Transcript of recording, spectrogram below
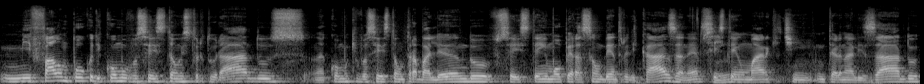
me fala um pouco de como vocês estão estruturados, né? como que vocês estão trabalhando, vocês têm uma operação dentro de casa, né? Vocês Sim. têm um marketing internalizado.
